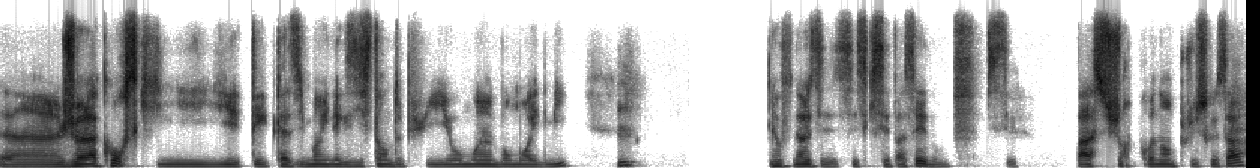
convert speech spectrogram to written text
euh, un jeu à la course qui était quasiment inexistant depuis au moins un bon mois et demi. Hmm. Et au final, c'est c'est ce qui s'est passé. Donc c'est pas surprenant plus que ça.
